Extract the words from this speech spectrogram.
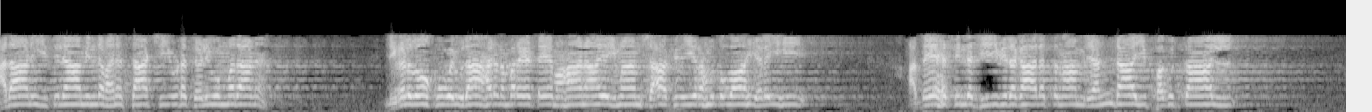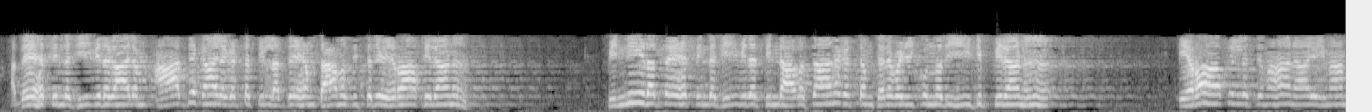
അതാണ് ഇസ്ലാമിന്റെ മനസാക്ഷിയുടെ തെളിവും അതാണ്. നിങ്ങൾ നോക്കൂ ഒരു ഉദാഹരണം പറയട്ടെ. മഹാനായ ഇമാം ഷാഫി റഹ്മത്തുല്ലാഹി അലൈഹി. അദ്ദേഹത്തിന്റെ ജീവിതകാലത്ത് നാം രണ്ടായി പകുത്താൽ അദ്ദേഹത്തിന്റെ ജീവിതകാലം ആദ്യ കാലഘട്ടത്തിൽ അദ്ദേഹം താമസിച്ചത് ഇറാഖിലാണ്. പിന്നീട് അദ്ദേഹത്തിന്റെ ജീവിതത്തിന്റെ അവസാന ഘട്ടം ചെലവഴിക്കുന്നത് ഈജിപ്തിലാണ്. ഇറാഖിൽ വെച്ച് മഹാനായ ഇമാം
